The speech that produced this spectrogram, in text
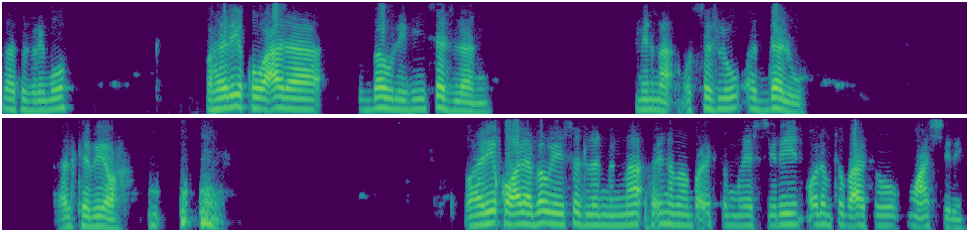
لا تجرموه. وهريقوا على بوله سجلا من ماء والسجل الدلو الكبيرة وهريقوا على بوله سجلا من ماء فإنما بعثتم ميسرين ولم تبعثوا معسرين.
